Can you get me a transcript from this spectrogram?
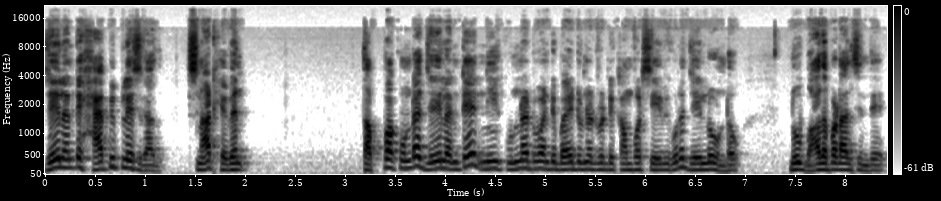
జైలు అంటే హ్యాపీ ప్లేస్ కాదు. ఇట్స్ నాట్ హెవెన్ తప్పకుండా జైలు అంటే నీకు ఉన్నటువంటి బయట ఉన్నటువంటి కంఫర్ట్స్ ఏవి కూడా జైల్లో ఉండవు. నువ్వు బాధపడాల్సిందే.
